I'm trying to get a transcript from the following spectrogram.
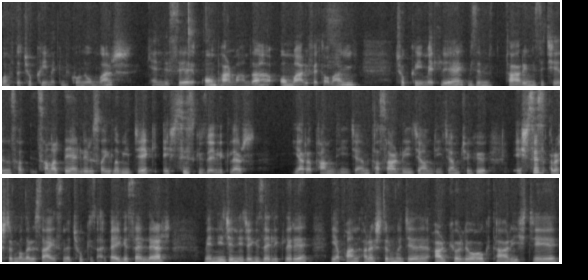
Bu hafta çok kıymetli bir konuğum var. Kendisi on parmağında on marifet olan çok kıymetli, bizim tarihimiz için san- sanat değerleri sayılabilecek eşsiz güzellikler yaratan diyeceğim, tasarlayacağım diyeceğim. Çünkü eşsiz araştırmaları sayesinde çok güzel belgeseller ve nice nice güzellikleri yapan araştırmacı, arkeolog, tarihçi,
